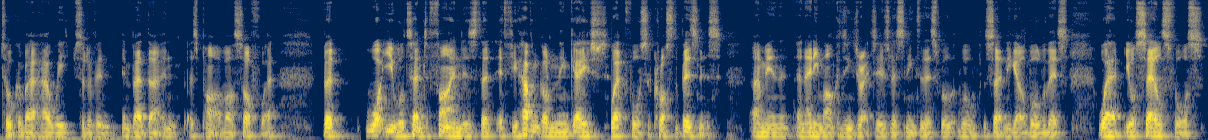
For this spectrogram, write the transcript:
talk about how we sort of in, embed that in as part of our software but what you will tend to find is that if you haven't got an engaged workforce across the business, I mean, and any marketing director who's listening to this will, will certainly get on board with this, where your sales force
